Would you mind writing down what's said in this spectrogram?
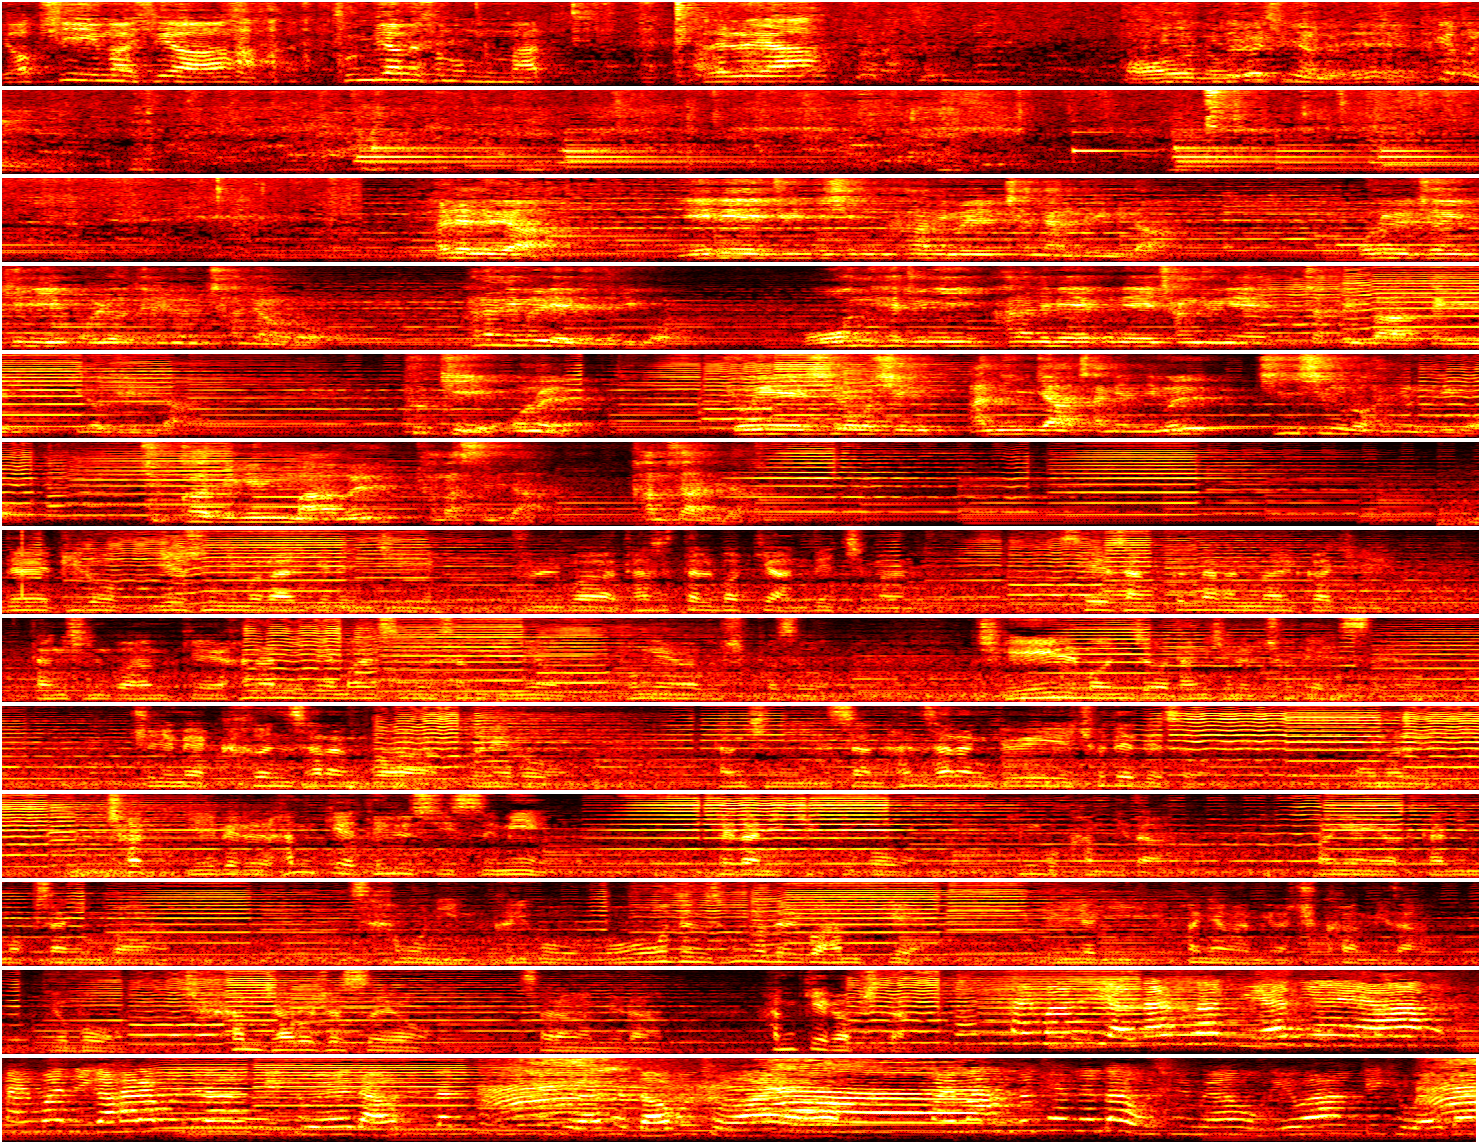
역시 이 맛이야. 준비하면서 먹는 맛. 할렐루야. 어우, 너무 열심히 하네. 크게 벌리네. 할렐루야. 예배의 주인이신 하나님을 찬양드립니다. 오늘 저희 팀이 올려드리는 찬양으로 하나님을 예배드리고 온 회중이 하나님의 은혜의 장중에 붙잡힌 바 되길 기도드립니다. 특히 오늘 교회에 새로 오신 안인자 자매님을 진심으로 환영드리고 축하드리는 마음을 담았습니다. 감사합니다. 네, 비록 예수님을 알게 된 지 불과 다섯 달밖에 안 됐지만 세상 끝나는 날까지 당신과 함께 하나님의 말씀을 섬기며 동행하고 싶어서 제일 먼저 당신을 초대했어요. 주님의 큰 사랑과 은혜로 당신이 일산 한사랑 교회에 초대돼서 오늘 첫 예배를 함께 드릴 수 있음이 대단히 기쁘고 행복합니다. 황영혁 담임 목사님과 사모님 그리고 모든 성도들과 함께 열렬히 환영하며 축하합니다. 여보 참 잘 오셨어요. 사랑합니다. 함께 갑시다. 할머니 수학 2학이에요. 할머니가 할아버지랑 함께 교회에 나오신다는 소식을 들어서 너무 좋아요. 할머니도 캐나다 오시면 우리와 함께 교회 다녀요.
